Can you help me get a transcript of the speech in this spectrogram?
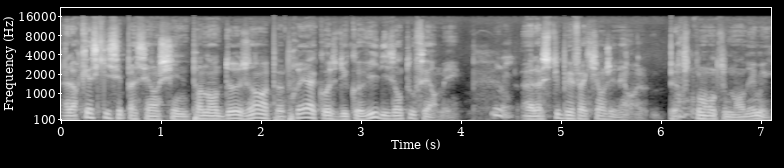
Alors, qu'est-ce qui s'est passé en Chine? Pendant deux ans à peu près, à cause du Covid, ils ont tout fermé. À la stupéfaction générale. Tout le monde se demandait, mais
